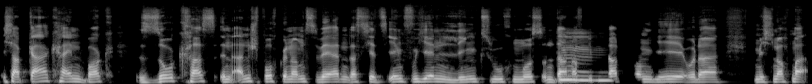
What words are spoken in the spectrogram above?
Ich habe gar keinen Bock, so krass in Anspruch genommen zu werden, dass ich jetzt irgendwo hier einen Link suchen muss und dann mhm. auf die mhm. Plattform gehe oder mich nochmal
